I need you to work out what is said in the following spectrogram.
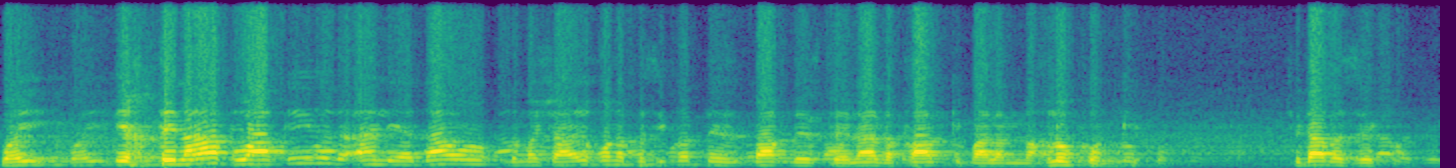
وای اختلاف واقع د اهل ادا او د مشایخونو په صفت د اسباق د استعلا د قاف کې بالم مخلوق کوم چې دا بس وکړه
